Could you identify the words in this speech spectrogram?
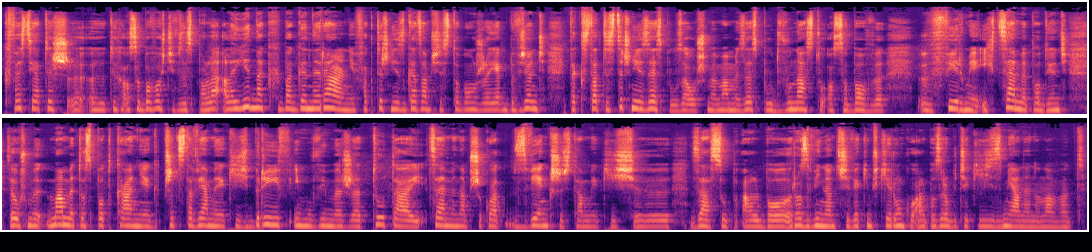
kwestia też y, tych osobowości w zespole, ale jednak chyba generalnie faktycznie zgadzam się z Tobą, że jakby wziąć tak statystycznie zespół, załóżmy, mamy zespół 12-osobowy w firmie i chcemy podjąć, załóżmy, mamy to spotkanie, przedstawiamy jakiś brief i mówimy, że tutaj chcemy na przykład zwiększyć tam jakiś zasób albo rozwinąć się w jakimś kierunku, albo zrobić jakieś zmiany, no nawet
